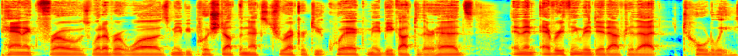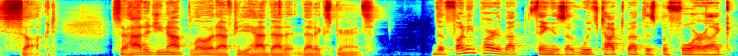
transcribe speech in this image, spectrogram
panic froze, whatever it was, maybe pushed out the next record too quick, maybe it got to their heads and then everything they did after that totally sucked. So how did you not blow it after you had that that experience? The funny part about the thing is that we've talked about this before, like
